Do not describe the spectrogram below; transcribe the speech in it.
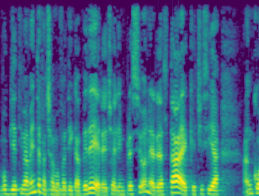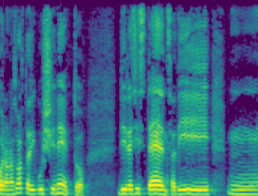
obiettivamente facciamo fatica a vedere, cioè l'impressione in realtà è che ci sia ancora una sorta di cuscinetto di resistenza, di, mh, mm,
